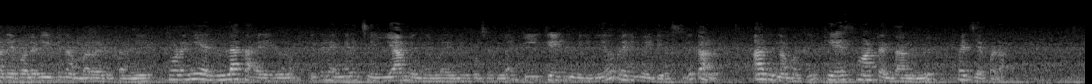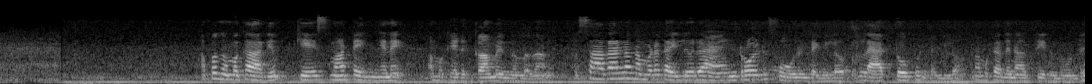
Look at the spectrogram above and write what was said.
അതേപോലെ വീട്ടു നമ്പർ എടുക്കാൻ തുടങ്ങിയ എല്ലാ കാര്യങ്ങളും ഇതിലെങ്ങനെ ചെയ്യാം എന്നുള്ളതിനെ കുറിച്ചിട്ടുള്ള ഡീറ്റെയിൽഡ് വീഡിയോ വരും വീഡിയോസിൽ കാണും. അത് നമുക്ക് കെ സ്മാർട്ട് എന്താണെന്ന് പരിചയപ്പെടാം. അപ്പോൾ നമുക്ക് ആദ്യം കെ സ്മാർട്ട് എങ്ങനെ നമുക്ക് എടുക്കാം എന്നുള്ളതാണ്. സാധാരണ നമ്മുടെ കയ്യിൽ ഒരു ആൻഡ്രോയിഡ് ഫോൺ ഉണ്ടെങ്കിലോ ഒരു ലാപ്ടോപ്പ് ഉണ്ടെങ്കിലോ നമുക്ക് അതിനകത്ത് ഇരുന്നുകൊണ്ട്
